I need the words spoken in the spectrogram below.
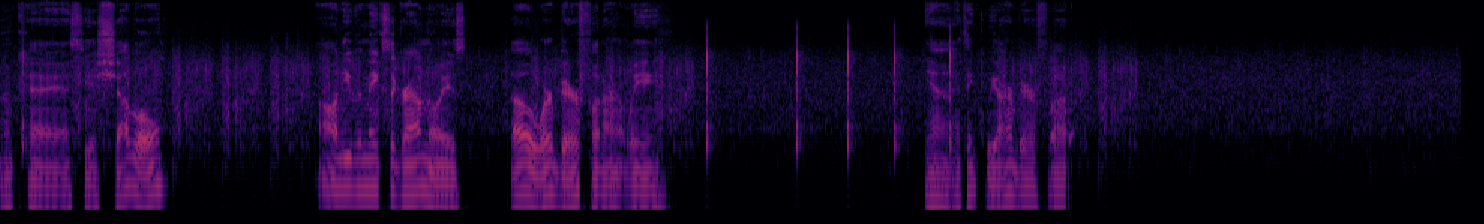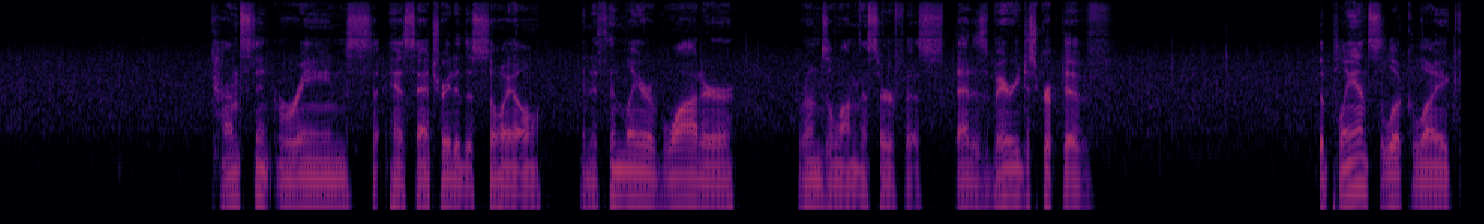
Okay, I see a shovel. Oh, it even makes the ground noise. Oh, we're barefoot, aren't we? Yeah, I think we are barefoot. Constant rains has saturated the soil, and a thin layer of water runs along the surface. That is very descriptive. The plants look like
